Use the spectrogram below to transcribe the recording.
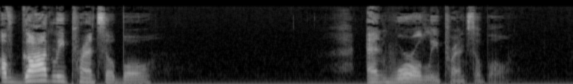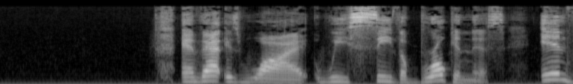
of godly principle and worldly principle. And that is why we see the brokenness in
